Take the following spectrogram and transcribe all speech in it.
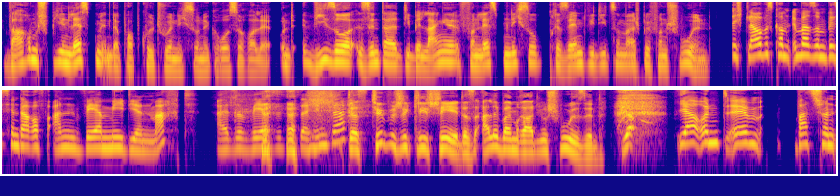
Warum spielen Lesben in der Popkultur nicht so eine große Rolle? Und wieso sind da die Belange von Lesben nicht so präsent wie die zum Beispiel von Schwulen? Ich glaube, es kommt immer so ein bisschen darauf an, wer Medien macht. Also wer sitzt dahinter? Das typische Klischee, dass alle beim Radio schwul sind. Ja. Ja, und ähm, was schon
